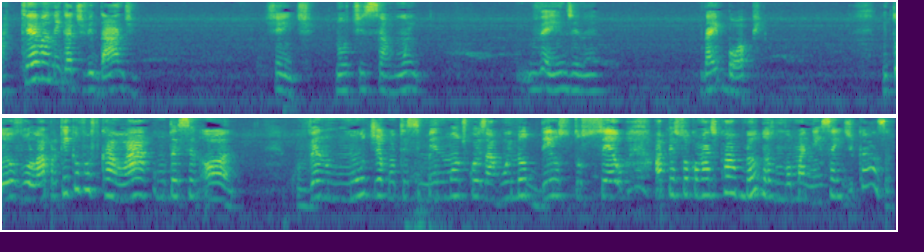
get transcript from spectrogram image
Aquela negatividade. Gente, notícia ruim vende, né? Da Ibope. Então eu vou lá, para que, que eu vou ficar lá acontecendo? Olha, vendo um monte de acontecimento, um monte de coisa ruim, meu Deus do céu. A pessoa começa a ficar, meu Deus, não vou mais nem sair de casa.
